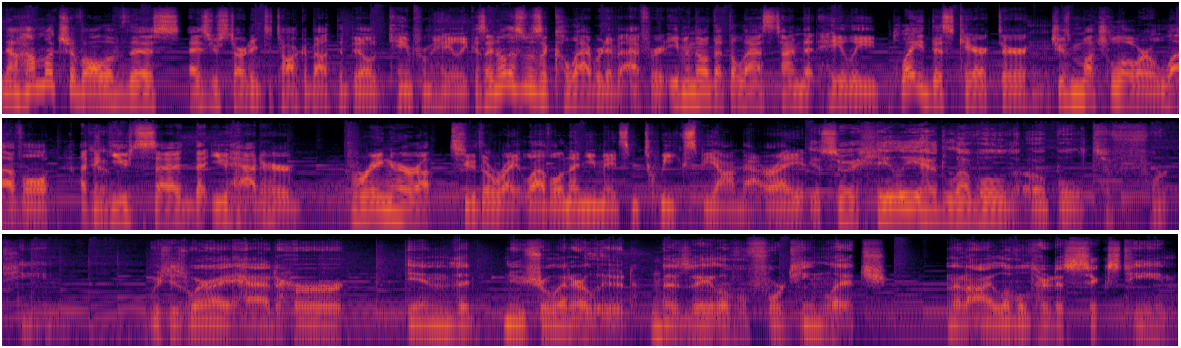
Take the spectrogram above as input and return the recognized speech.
Now, how much of all of this, as you're starting to talk about the build, came from Haley? Because I know this was a collaborative effort, even though that the last time that Haley played this character, Mhm. she was much lower level. I think Yeah. you said that you had her bring her up to the right level, and then you made some tweaks beyond that, right? Yeah, so Haley had leveled Opal to 14, which is where I had her in the neutral interlude Mhm. as a level 14 Lich. And then I leveled her to 16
